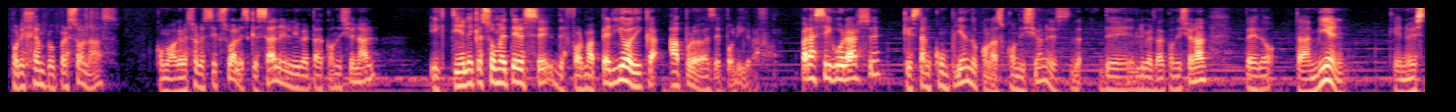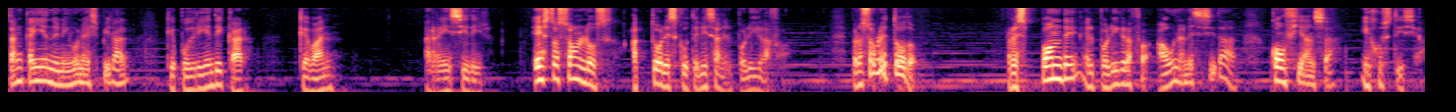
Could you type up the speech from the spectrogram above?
por ejemplo, personas como agresores sexuales que salen en libertad condicional y tienen que someterse de forma periódica a pruebas de polígrafo para asegurarse que están cumpliendo con las condiciones de libertad condicional, pero también que no están cayendo en ninguna espiral que podría indicar que van a reincidir. Estos son los actores que utilizan el polígrafo. Pero sobre todo, responde el polígrafo a una necesidad, confianza y justicia.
